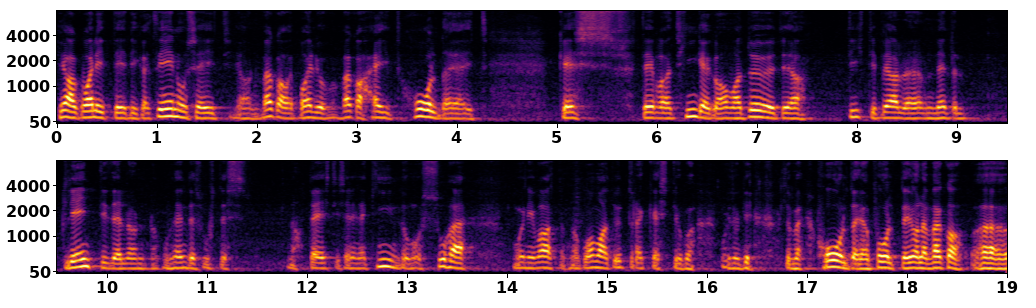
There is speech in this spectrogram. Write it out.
hea kvaliteediga teenuseid ja on väga palju väga häid hooldajaid, kes teevad hingega oma tööd ja tihtipeale nendel klientidel on nagu nende suhtes noh, täiesti selline kiindumussuhe. Mõni vaatab nagu oma tütrekest juba muidugi ütleme, hooldaja poolt ei ole väga äh,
